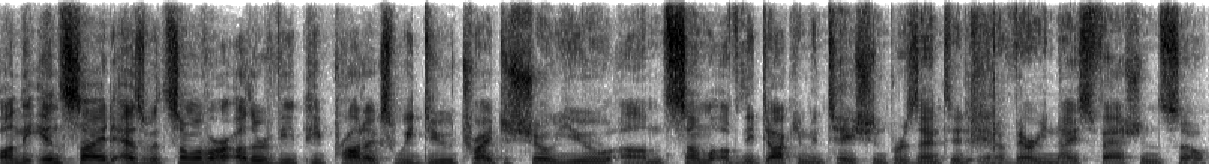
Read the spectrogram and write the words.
On the inside, as with some of our other VP products, we do try to show you um, some of the documentation presented in a very nice fashion. So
